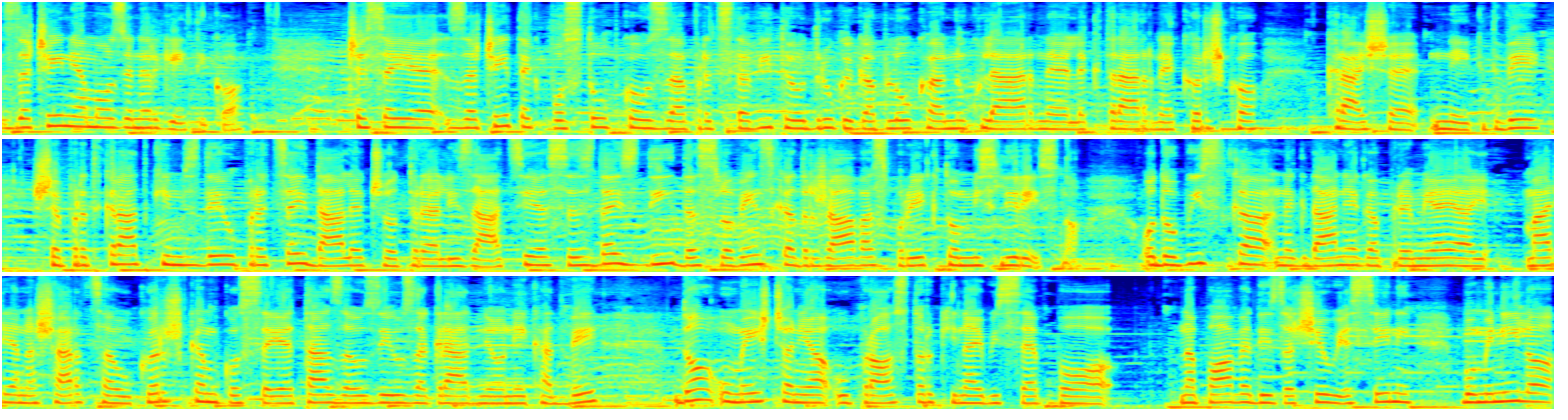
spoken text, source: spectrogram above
Začenjamo z energetiko. Če se je začetek postopkov za predstavitev drugega bloka nuklearne elektrarne Krško, krajše NEK-2, še pred kratkim zdel precej daleč od realizacije, se zdaj zdi, da slovenska država s projektom misli resno. Od obiska nekdanjega premijeja Marjana Šarca v Krškem, ko se je ta zauzel za gradnjo NEK-2, do umeščanja v prostor, ki naj bi se po napovedi začel jeseni, bo minilo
